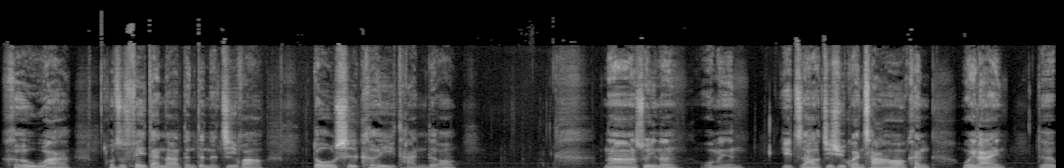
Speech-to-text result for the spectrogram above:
核武啊，或者飞弹啊等等的计划，都是可以谈的哦。那所以呢，我们也只好继续观察哦，看未来的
